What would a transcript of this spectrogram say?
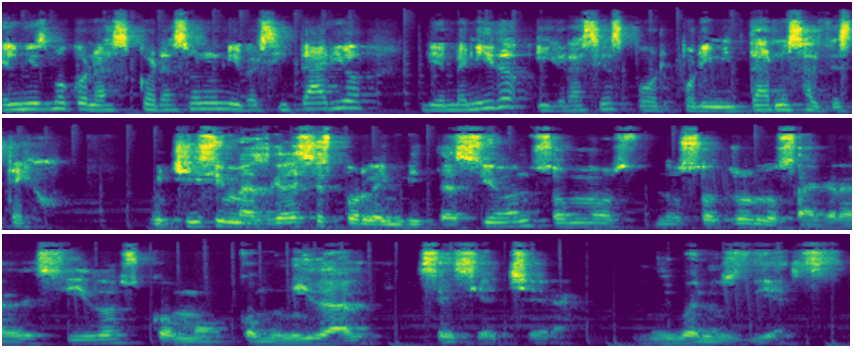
el mismo corazón universitario. Bienvenido y gracias por, por invitarnos al festejo. Muchísimas gracias por la invitación. Somos nosotros los agradecidos como comunidad CCHera. Muy buenos días.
